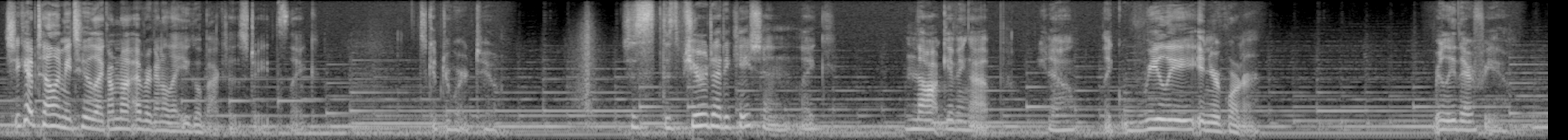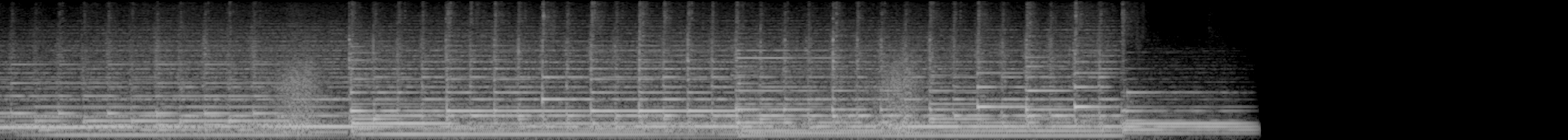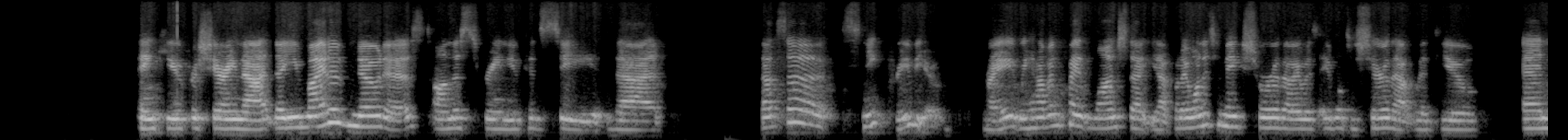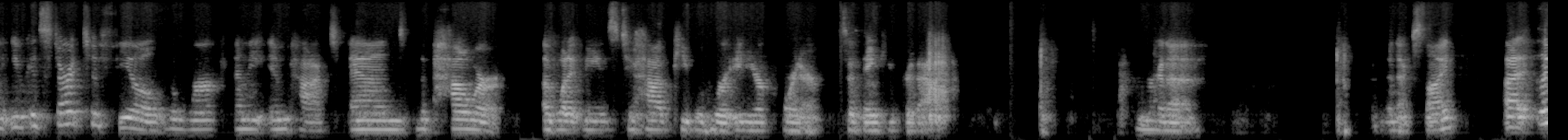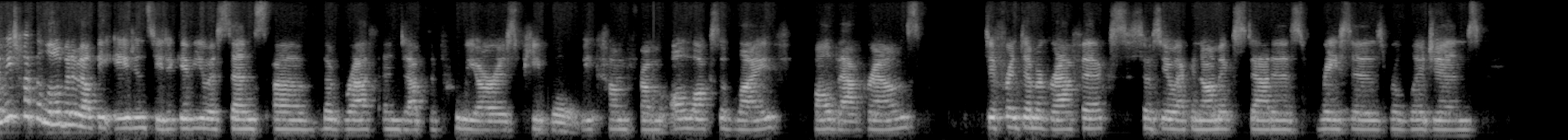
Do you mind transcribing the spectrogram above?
She kept telling me too, like, I'm not ever gonna let you go back to the streets. Like, skipped her word too. Just this pure dedication, like not giving up, you know, like really in your corner, really there for you. Sharing that. Now, you might have noticed on the screen, you could see that that's a sneak preview, right? We haven't quite launched that yet, but I wanted to make sure that I was able to share that with you. And you could start to feel the work and the impact and the power of what it means to have people who are in your corner. So thank you for that. We're gonna, the next slide. Uh, let me talk a little bit about the agency to give you a sense of the breadth and depth of who we are as people. We come from all walks of life, all backgrounds, different demographics, socioeconomic status, races, religions.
